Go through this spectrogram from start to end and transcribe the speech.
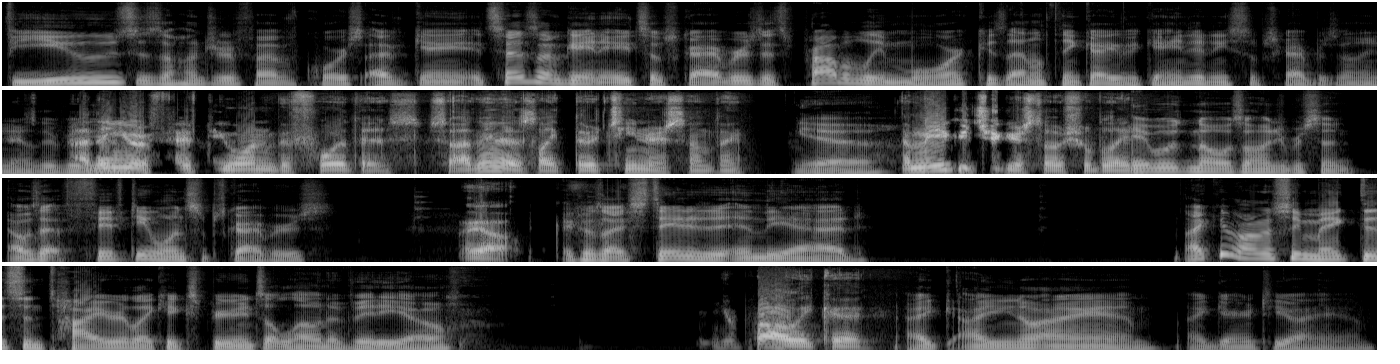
Views is 105, of course. I've gained. It says I've gained eight subscribers. It's probably more because I don't think I've gained any subscribers on any other video. I think you were 51 before this, so I think that's like 13 or something. Yeah. I mean, you could check your social blade. It was no. It was 100. percent I was at 51 subscribers. yeah. because I stated it in the ad. I can honestly make this entire like experience alone a video. You probably could. I, I you know I am. I guarantee you I am.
